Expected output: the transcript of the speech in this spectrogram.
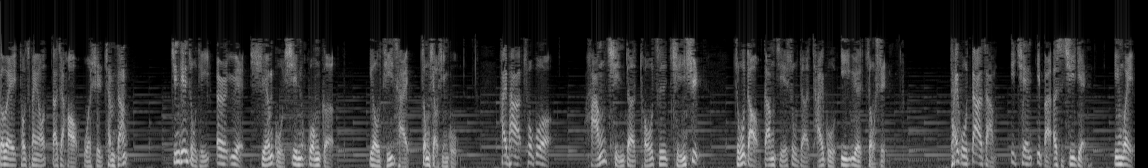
各位投资朋友，大家好，我是蔡明彰。今天主题：二月选股新风格，有题材中小型股，害怕错过行情的投资情绪，主导刚结束的台股一月走势。台股大涨一千一百二十七点，因为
